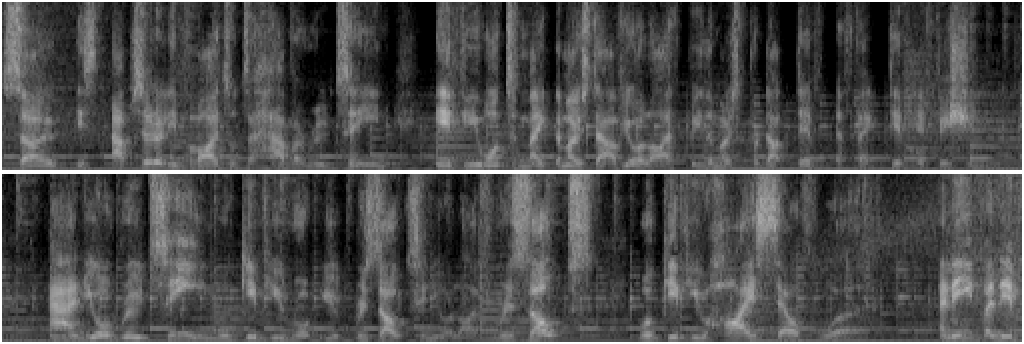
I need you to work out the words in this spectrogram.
So it's absolutely vital to have a routine if you want to make the most out of your life, be the most productive, effective, efficient. And your routine will give you results in your life. Results will give you high self worth. And even if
